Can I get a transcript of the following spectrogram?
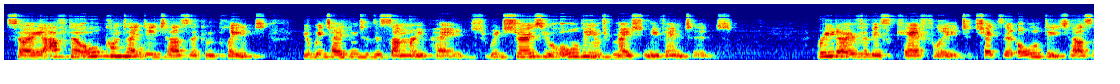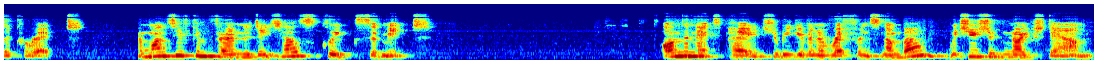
sorry, after all contact details are complete, you'll be taken to the summary page, which shows you all the information you've entered. Read over this carefully to check that all details are correct. And once you've confirmed the details, click Submit. On the next page, you'll be given a reference number, which you should note down.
